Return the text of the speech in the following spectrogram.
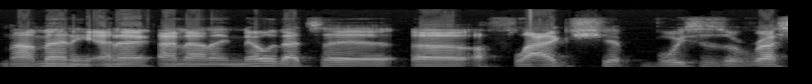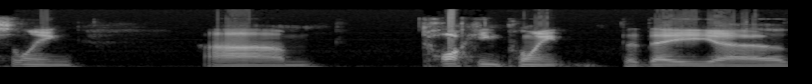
Not many, and I and I know that's a a, a flagship Voices of Wrestling um, talking point that they uh,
